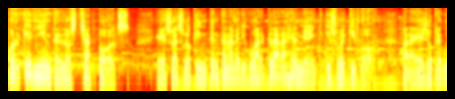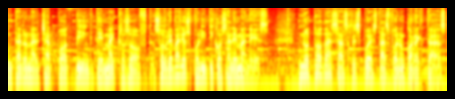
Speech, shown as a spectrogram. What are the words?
¿Por qué mienten los chatbots? Eso es lo que intentan averiguar Clara Helming y su equipo. Para ello preguntaron al chatbot Bing de Microsoft sobre varios políticos alemanes. No todas las respuestas fueron correctas,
